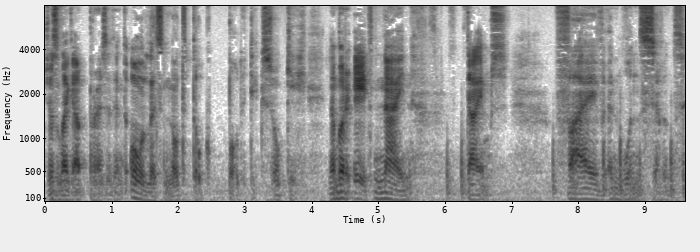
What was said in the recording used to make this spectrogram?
Just like our president. Oh, let's not talk politics. Okay. Number eight, nine times five and one seventh.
